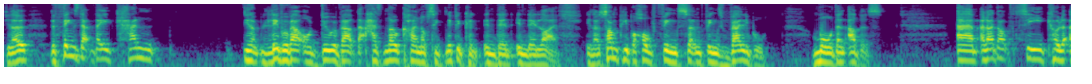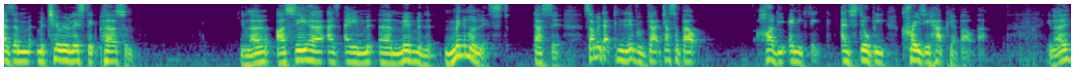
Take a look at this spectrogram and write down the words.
You know? The things that they can you know live without or do without that has no kind of significance in their in their life. You know some people hold things certain things valuable more than others. Um, and i don't see KOLA as a materialistic person. You know i see her as a uh, minimalist that's it somebody that can live with that just about hardly anything and still be crazy happy about that you know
